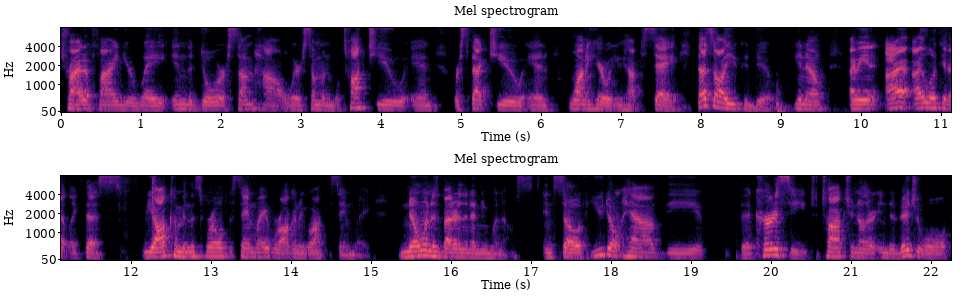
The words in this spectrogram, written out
try to find your way in the door somehow where someone will talk to you and respect you and want to hear what you have to say. That's all you can do. You know, I mean, I, I look at it like this we all come in this world the same way, we're all going to go out the same way. No one is better than anyone else. And so if you don't have the the courtesy to talk to another individual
